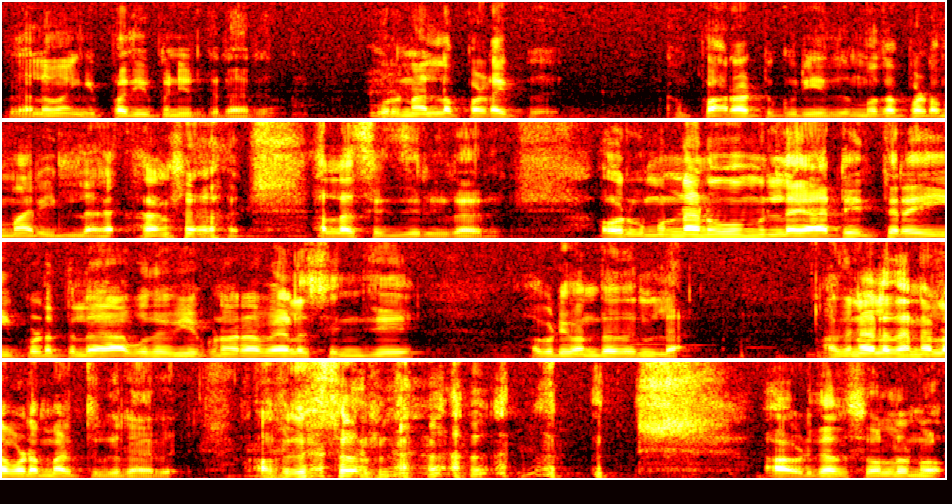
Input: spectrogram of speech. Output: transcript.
வேலை வாங்கி பதிவு பண்ணியிருக்கிறாரு. ஒரு நல்ல படைப்பு. பாராட்டுக்குரியது முத படம் மாதிரி இல்லை. நல்லா செஞ்சுருக்கிறாரு. அவருக்கு முன் அனுபவம் இல்லை. யார்ட்டையும் திரை படத்தில் உதவி இயக்குனராக வேலை செஞ்சு அப்படி வந்ததும் இல்லை. அதனால தான் நல்ல படம் பார்த்துருக்கிறாரு. அப்படி தான் சொன்ன அப்படி தான் சொல்லணும்.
